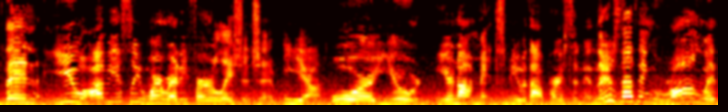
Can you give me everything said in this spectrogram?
then you obviously weren't ready for a relationship yeah. or you're you're not meant to be with that person and there's nothing wrong with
